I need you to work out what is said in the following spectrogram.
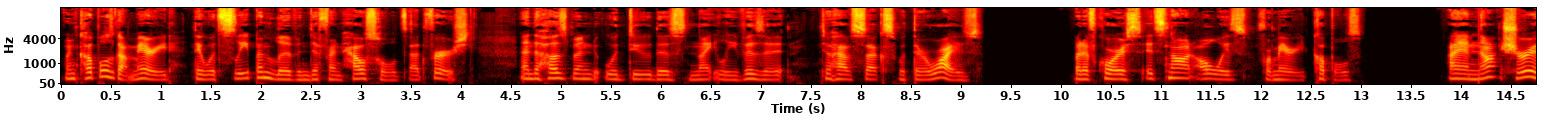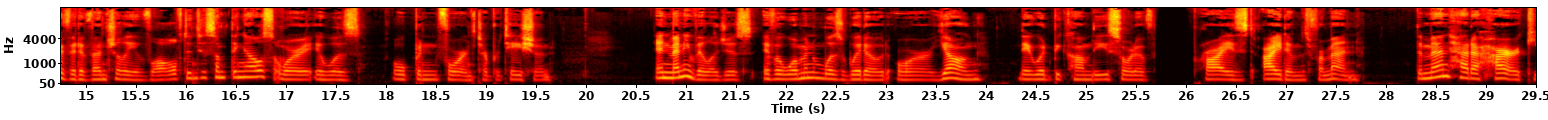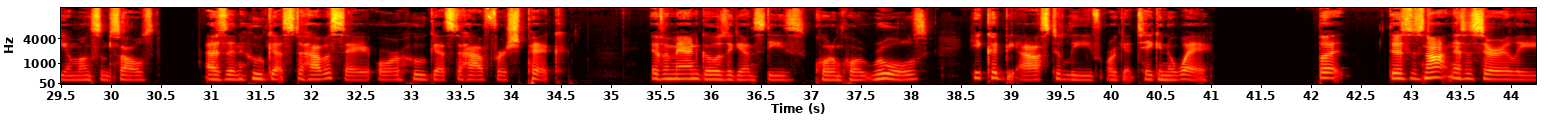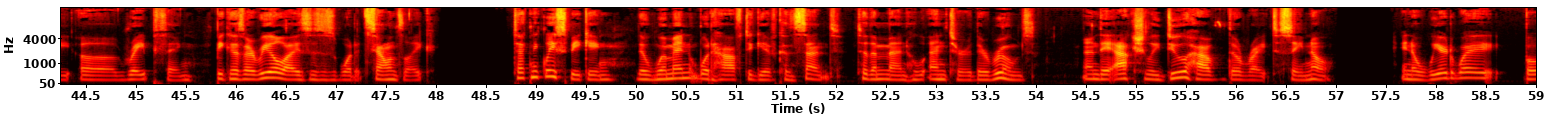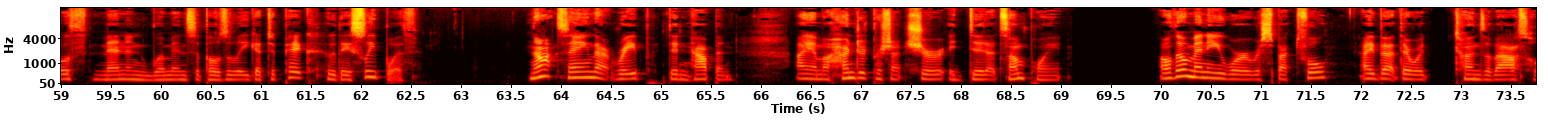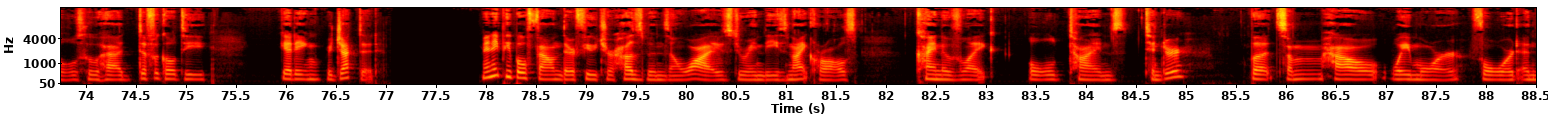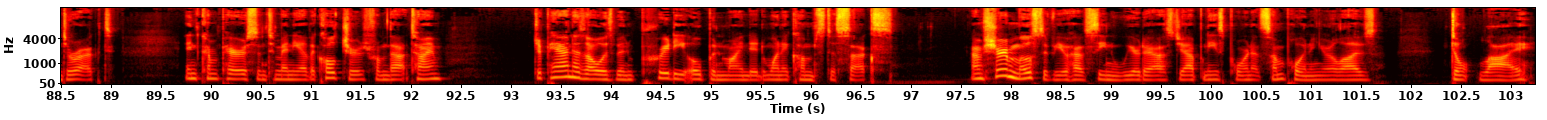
When couples got married, they would sleep and live in different households at first, and the husband would do this nightly visit to have sex with their wives. But of course, it's not always for married couples. I am not sure if it eventually evolved into something else or it was open for interpretation. In many villages, if a woman was widowed or young, they would become these sort of prized items for men. The men had a hierarchy amongst themselves, as in who gets to have a say or who gets to have first pick. If a man goes against these quote unquote rules, he could be asked to leave or get taken away. But this is not necessarily a rape thing, because I realize this is what it sounds like. Technically speaking, the women would have to give consent to the men who enter their rooms, and they actually do have the right to say no. In a weird way, both men and women supposedly get to pick who they sleep with. Not saying that rape didn't happen. I am 100% sure it did at some point. Although many were respectful, I bet there were tons of assholes who had difficulty getting rejected. Many people found their future husbands and wives during these night crawls kind of like old times Tinder, but somehow way more forward and direct. In comparison to many other cultures from that time, Japan has always been pretty open minded when it comes to sex. I'm sure most of you have seen weird ass Japanese porn at some point in your lives. Don't lie.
